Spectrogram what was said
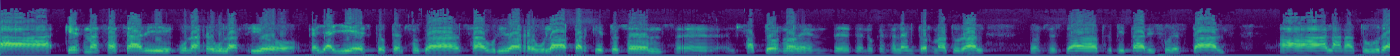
uh, que és necessari una regulació que ja hi és, però penso que s'hauria de regular perquè tots els, eh, els factors no, de, de, de lo que és l'entorn natural, doncs des de propietaris forestals, a la natura,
